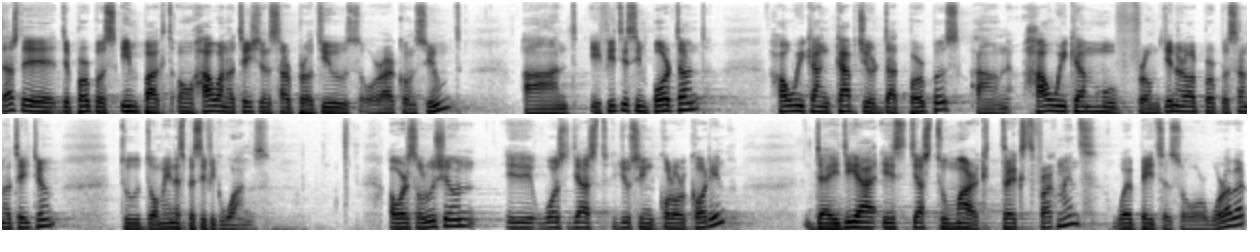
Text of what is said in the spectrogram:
does the, the purpose impact on how annotations are produced or are consumed? And if it is important, how we can capture that purpose and how we can move from general purpose annotation to domain-specific ones. Our solution eh, was just using color coding. The idea is just to mark text fragments, web pages or whatever,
